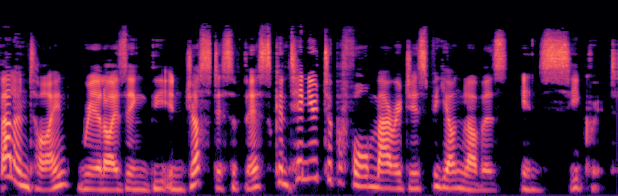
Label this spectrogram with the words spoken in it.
Valentine, realizing the injustice of this, continued to perform marriages for young lovers in secret.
